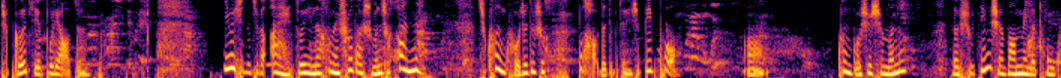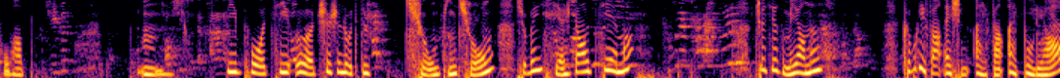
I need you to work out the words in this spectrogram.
是隔绝不了的，因为神的这个爱，所以呢，后面说到什么呢？是患难，是困苦，这都是不好的，对不对？是逼迫，嗯，困苦是什么呢？呃，属精神方面的痛苦哈，嗯，逼迫、饥饿、赤身肉体就是穷、贫穷，是危险，是刀剑吗？这些怎么样呢？可不可以妨碍神爱？妨碍不了。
